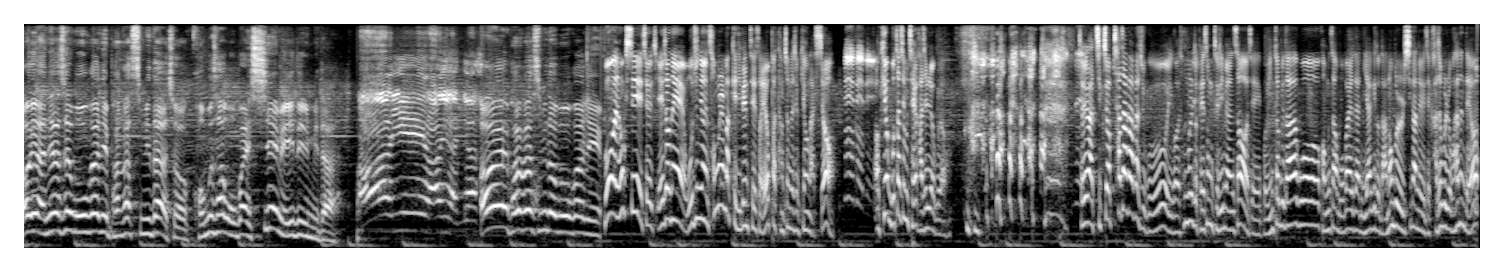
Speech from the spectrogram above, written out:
어, 예, 안녕하세요, 모험가님 반갑습니다. 저 검은사막 모바일 CM 에이드입니다. 아, 예, 아, 예, 안녕하세요. 아, 반갑습니다, 모험가님. 뭐 혹시 제 예전에 오주년 선물마켓 이벤트에서 에어팟 당첨되신 기억나시죠? 어, 기억 못하시면 제가 가지려고요 제가 직접 찾아가가지고 이번 선물도 배송 드리면서 이제 뭐 인터뷰도 하고 검사 모바일에 대한 이야기도 나눠볼 시간을 이제 가져보려고 하는데요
